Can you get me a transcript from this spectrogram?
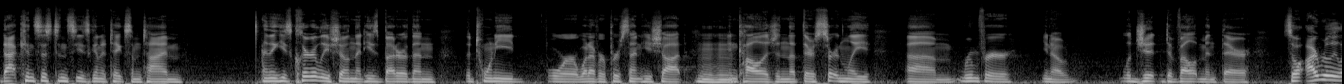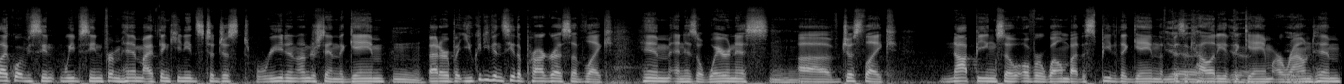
that consistency is going to take some time. I think he's clearly shown that he's better than the 24 or whatever percent he shot in college, and that there's certainly um, room for you know legit development there. So I really like what we've seen we've seen from him. I think he needs to just read and understand the game better. But you could even see the progress of like him and his awareness of just like not being so overwhelmed by the speed of the game, the Yeah, physicality of the yeah, game yeah. around him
